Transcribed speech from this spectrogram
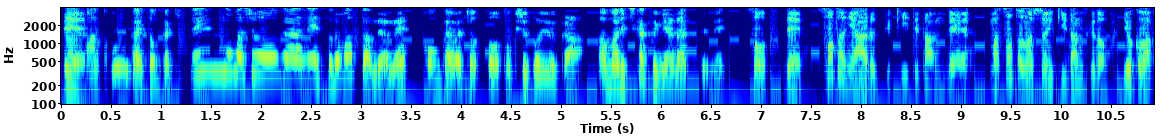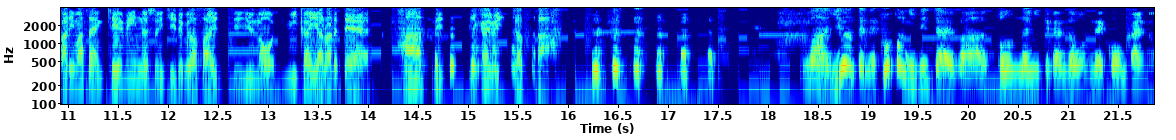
で、あ、今回そっか、喫煙の場所がね、それもあったんだよね。今回はちょっと特殊というか、あんまり近くにはなくてね。そう。で、外にあるって聞いてたんで、まあ、外の人に聞いたんですけど、よくわかりません。警備員の人に聞いてくださいっていうのを2回やられて、はぁって2回目言っちゃった。まあ言うてね、外に出ちゃえば、そんなにって感じだもんね、今回の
